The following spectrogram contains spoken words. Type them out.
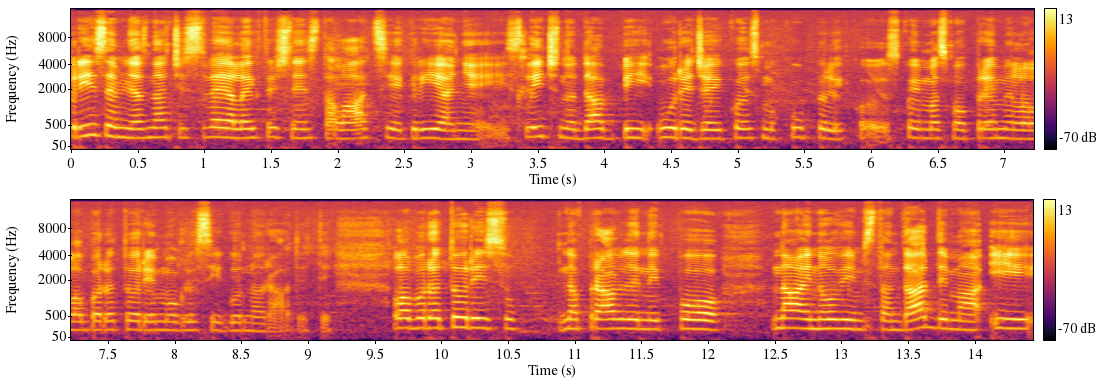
prizemlja, znači sve električne instalacije, grijanje i slično da bi uređaji koje smo kupili, s kojima smo opremili laboratorije mogli sigurno raditi. Laboratoriji su napravljeni po najnovijim standardima i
